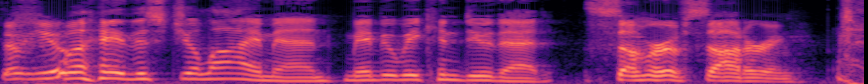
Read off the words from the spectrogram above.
Don't you? Well, hey, this July, man, maybe we can do that. Summer of soldering.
